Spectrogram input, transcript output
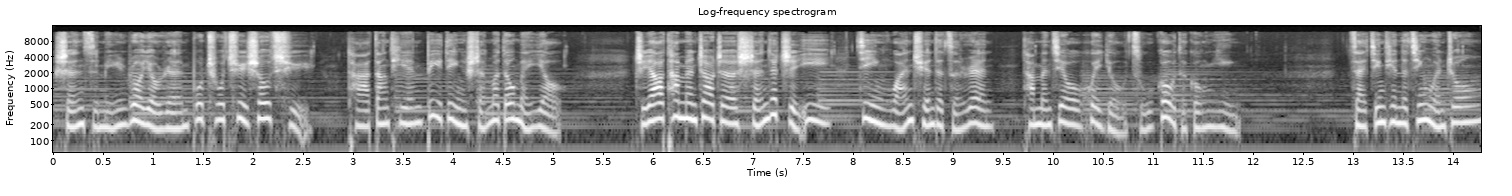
神子民若有人不出去收取，他当天必定什么都没有。只要他们照着神的旨意尽完全的责任，他们就会有足够的供应。在今天的经文中，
